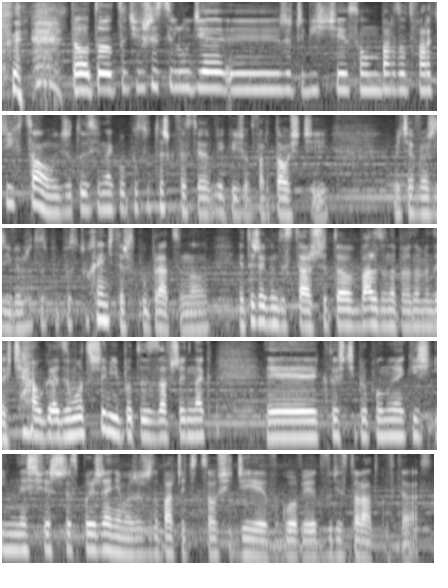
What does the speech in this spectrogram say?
to, to, to ci wszyscy ludzie yy, rzeczywiście są bardzo otwarci i chcą. I że to jest jednak po prostu też kwestia jakiejś otwartości, bycia wrażliwym, że to jest po prostu chęć też współpracy. No, ja też jak będę starszy, to bardzo na pewno będę chciał grać z młodszymi, bo to jest zawsze jednak yy, ktoś ci proponuje jakieś inne, świeższe spojrzenie. Możesz zobaczyć, co się dzieje w głowie dwudziestolatków teraz.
